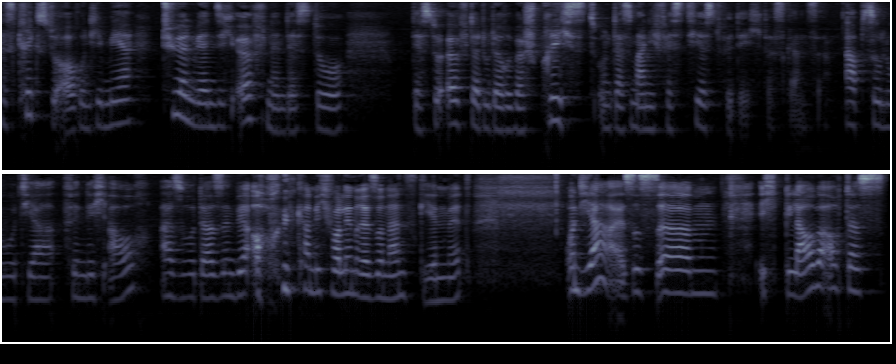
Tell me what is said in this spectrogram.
das kriegst du auch. Und je mehr Türen werden sich öffnen, desto, desto öfter du darüber sprichst und das manifestierst für dich, das Ganze. Absolut, ja, finde ich auch. Also da sind wir auch, kann ich voll in Resonanz gehen mit. Und ja, es ist, ähm, ich glaube auch, dass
